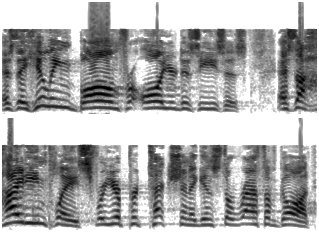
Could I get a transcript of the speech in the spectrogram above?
as the healing balm for all your diseases, as the hiding place for your protection against the wrath of God,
